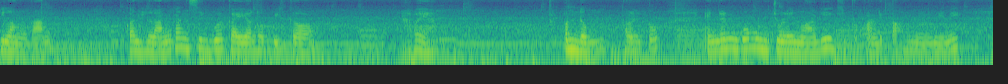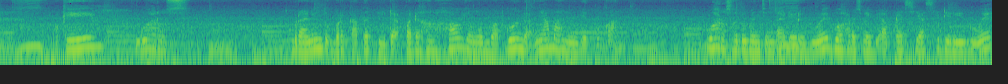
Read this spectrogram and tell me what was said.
hilangkan. Bukan hilangkan sih gue kayak lebih ke apa ya pendem hal itu. And then gue munculin lagi gitu kan di tahun ini. Oke okay, gue harus berani untuk berkata tidak pada hal-hal yang membuat gue nggak nyaman gitu kan gue harus lebih mencintai diri gue gue harus lebih apresiasi diri gue.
